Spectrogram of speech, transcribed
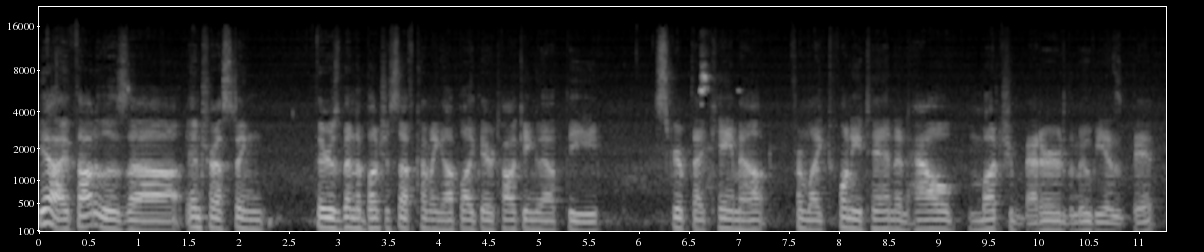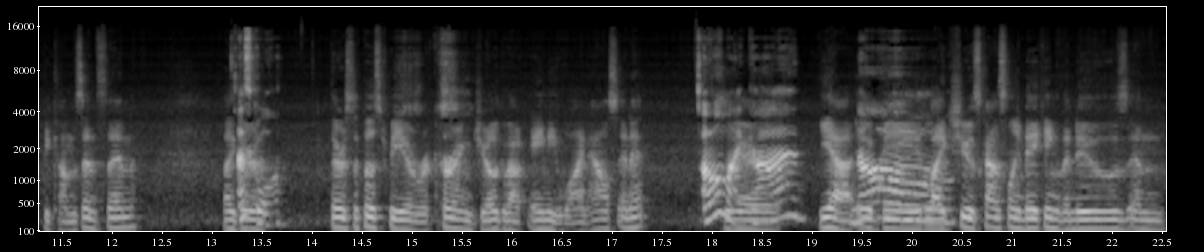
Yeah, I thought it was uh, interesting. There's been a bunch of stuff coming up, like they were talking about the script that came out from like 2010 and how much better the movie has bit become since then. Like That's there, cool. there's supposed to be a recurring joke about Amy Winehouse in it. Oh my where- god. Yeah, it would be like she was constantly making the news and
